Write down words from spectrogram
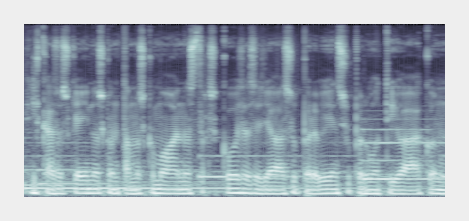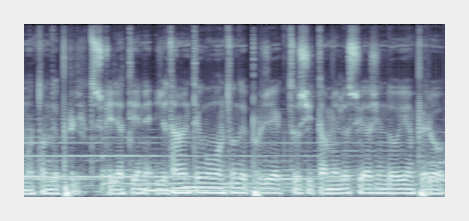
El caso es que ahí nos contamos cómo van nuestras cosas, ella va súper bien, súper motivada con un montón de proyectos que ella tiene. Yo también tengo un montón de proyectos y también lo estoy haciendo bien, pero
